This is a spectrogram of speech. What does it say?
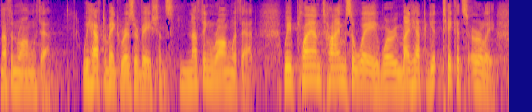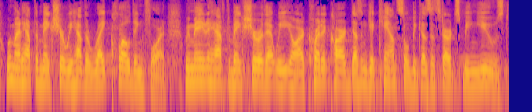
Nothing wrong with that. We have to make reservations. Nothing wrong with that. We plan times away where we might have to get tickets early. We might have to make sure we have the right clothing for it. We may have to make sure that we, our credit card doesn't get canceled because it starts being used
